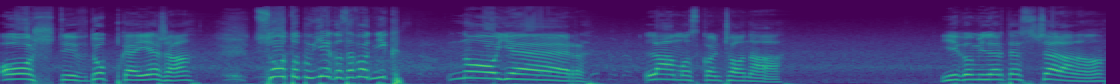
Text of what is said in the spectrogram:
Oż ty w dupkę jeża! Co to był jego zawodnik? Nojer! Lamo skończona. Jego Miller też strzela, no.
